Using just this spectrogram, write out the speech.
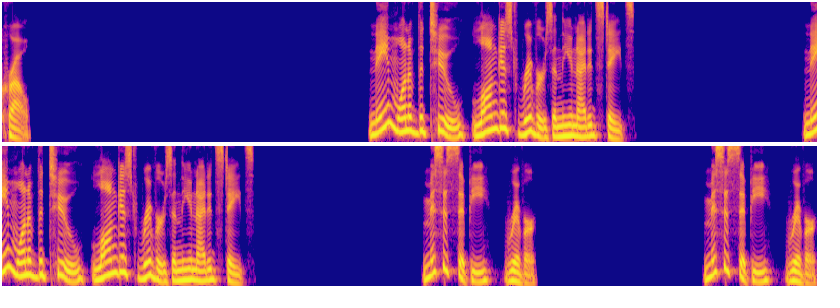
Crow. Name one of the two longest rivers in the United States. Name one of the two longest rivers in the United States. Mississippi River. Mississippi River.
